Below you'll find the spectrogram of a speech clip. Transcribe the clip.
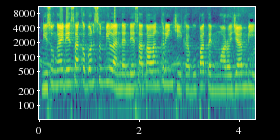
di Sungai Desa Kebon Sembilan dan Desa Talang Kerinci, Kabupaten Muaro Jambi.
